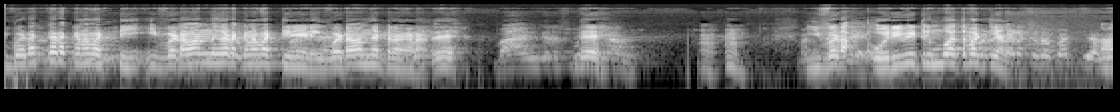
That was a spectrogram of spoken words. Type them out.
ഇവിടെ കിടക്കണ വട്ടി ഇവിടെ വന്ന് കിടക്കണ വട്ടിനെയാണ് ഇവിടെ വന്നിട്ട് കിടക്കണ. ഇവിടെ ഒരു വീട്ടിലും പോവാത്ത വട്ടിയാണ് പട്ടിയാണ്.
